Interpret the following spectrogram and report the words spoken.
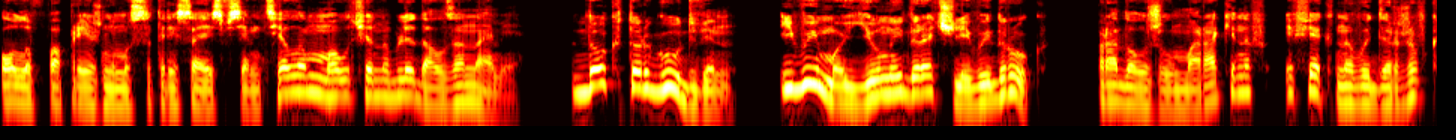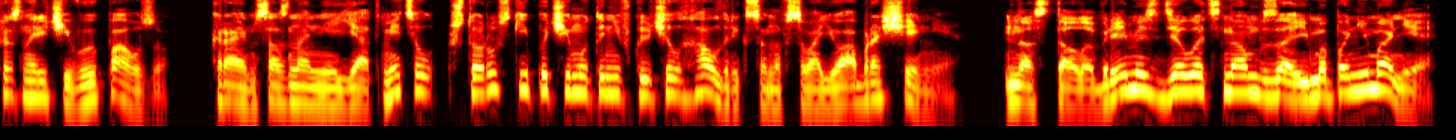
Олаф, по-прежнему сотрясаясь всем телом, молча наблюдал за нами. «Доктор Гудвин, и вы мой юный дрочливый друг», продолжил Маракинов, эффектно выдержав красноречивую паузу. Краем сознания я отметил, что русский почему-то не включил Халдриксона в свое обращение. «Настало время сделать нам взаимопонимание.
